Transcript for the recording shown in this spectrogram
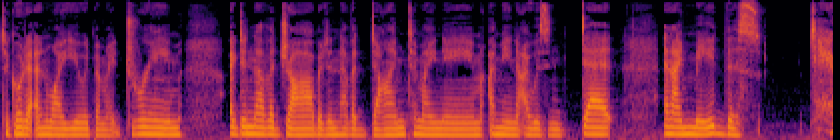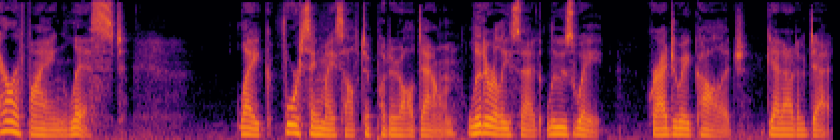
To go to NYU had been my dream. I didn't have a job. I didn't have a dime to my name. I mean, I was in debt. And I made this terrifying list, like forcing myself to put it all down. Literally said, lose weight, graduate college, get out of debt,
